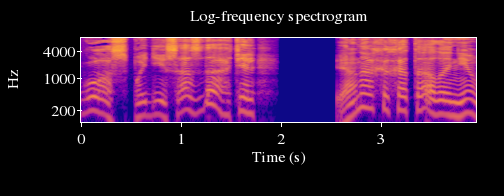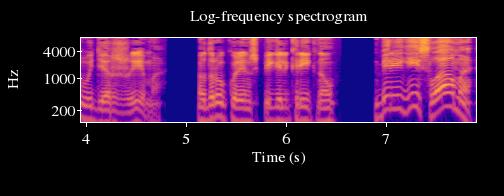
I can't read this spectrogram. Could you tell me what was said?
Господи, Создатель!» И она хохотала неудержимо. Вдруг Улиншпигель крикнул. «Берегись, лама!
